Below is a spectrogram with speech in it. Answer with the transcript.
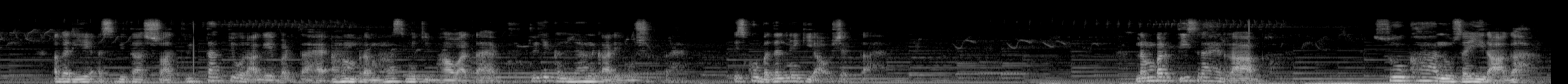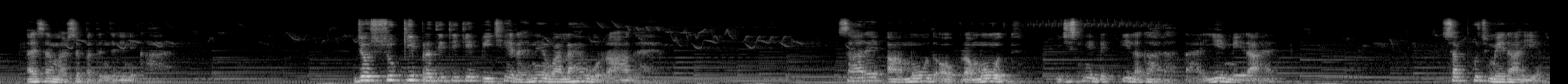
अगर ये अस्मिता सात्विकता की ओर आगे बढ़ता है, अहम ब्रह्मास्मि की भाव आता है तो ये कल्याणकारी हो सकता है। इसको बदलने की आवश्यकता है। नंबर तीसरा है राग। सुखानुसई राग, ऐसा महर्षि पतंजलि ने कहा है। जो सुख की प्रतीति के पीछे रहने वाला है, वो राग है। सारे आमोद और प्रमोद जिसमें व्यक्ति लगा रहता है, ये मेरा है। सब कुछ मेरा ही है।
